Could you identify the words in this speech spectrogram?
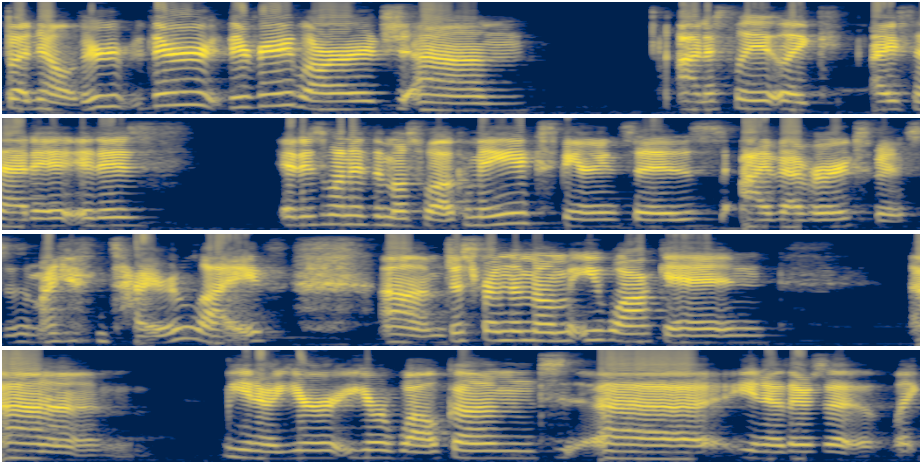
but no, they're they're they're very large. Um, honestly, like I said, it, it is it is one of the most welcoming experiences I've ever experienced in my entire life. Um, just from the moment you walk in, um, you know, you're you're welcomed. Uh, you know, there's a like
